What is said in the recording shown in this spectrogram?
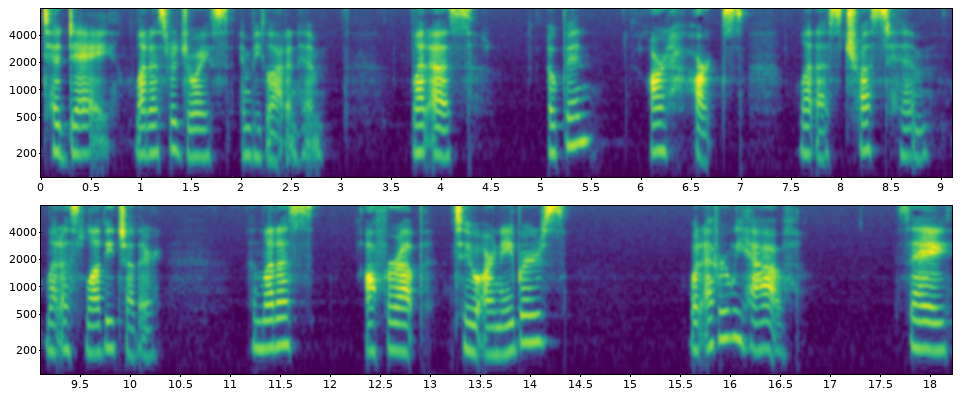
Today, let us rejoice and be glad in Him. Let us open our hearts. Let us trust Him. Let us love each other. And let us offer up to our neighbors whatever we have. Say,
